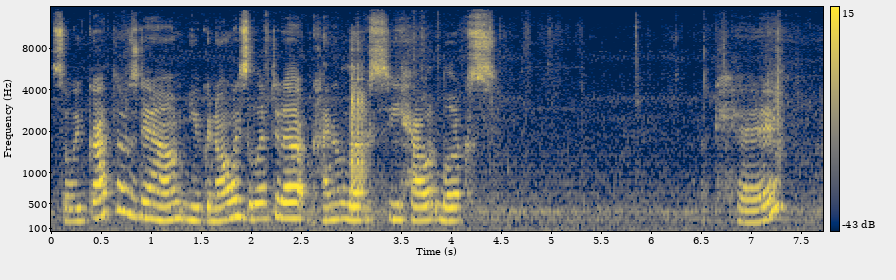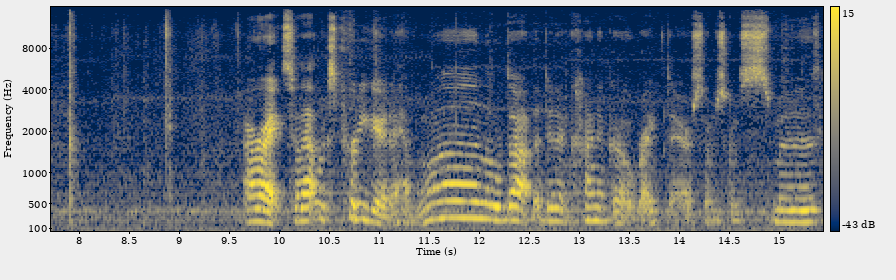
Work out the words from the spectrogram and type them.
So we've got those down. You can always lift it up, kind of look, see how it looks. Okay. Alright, so that looks pretty good. I have one little dot that didn't kind of go right there, so I'm just going to smooth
